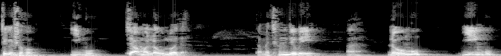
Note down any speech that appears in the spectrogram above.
这个时候，乙木这么柔弱的，咱们称之为啊柔木、阴木，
